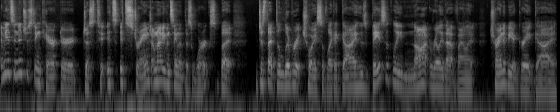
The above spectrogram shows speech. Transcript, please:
I mean, it's an interesting character. Just to it's it's strange. I'm not even saying that this works, but just that deliberate choice of like a guy who's basically not really that violent, trying to be a great guy,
